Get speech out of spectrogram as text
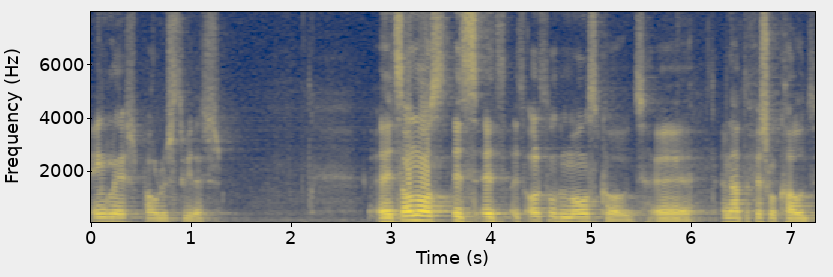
English, Polish, Swedish. It's, almost, it's, it's, it's also the Morse code, uh, an artificial code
